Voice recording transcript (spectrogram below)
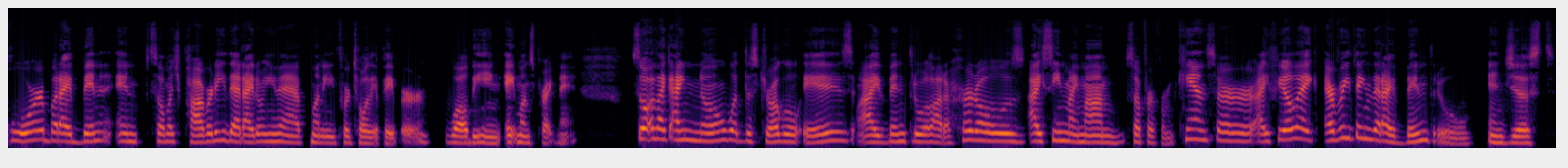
poor, but I've been in so much poverty that I don't even have money for toilet paper while being 8 months pregnant. So like I know what the struggle is. I've been through a lot of hurdles. I seen my mom suffer from cancer. I feel like everything that I've been through and just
